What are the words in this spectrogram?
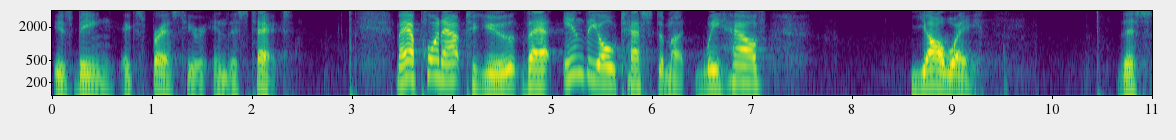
is being expressed here in this text. May I point out to you that in the Old Testament we have Yahweh, this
